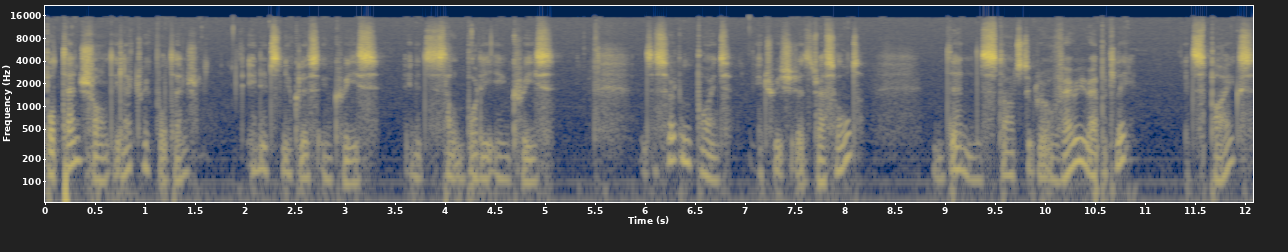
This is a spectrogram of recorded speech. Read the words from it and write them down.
potential, the electric potential, in its nucleus increase, in its cell body increase. At a certain point it reaches its threshold, then starts to grow very rapidly, it spikes,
